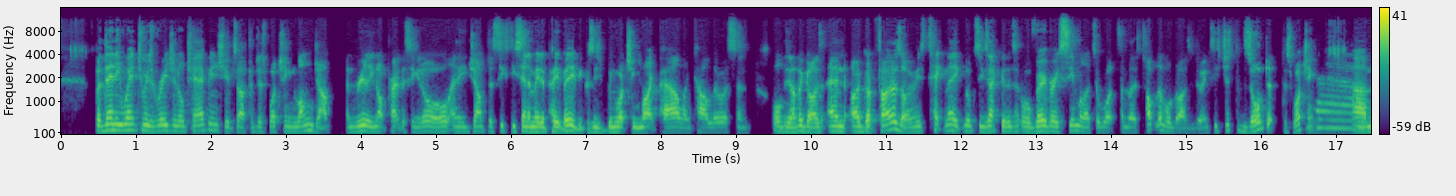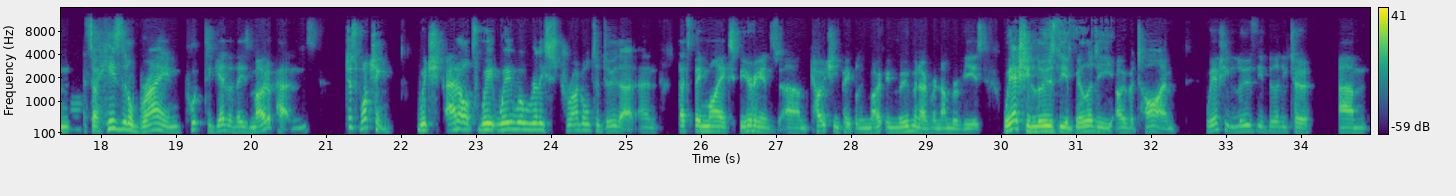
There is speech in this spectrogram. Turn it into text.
But then he went to his regional championships after just watching long jump and really not practicing at all. And he jumped a 60 centimeter PB because he's been watching Mike Powell and Carl Lewis and all the other guys. And I've got photos of him. His technique looks exactly or very, very similar to what some of those top level guys are doing. he's just absorbed it, just watching. Wow. Um, so his little brain put together these motor patterns just watching which adults we, we will really struggle to do that and that's been my experience um, coaching people in, mo- in movement over a number of years we actually lose the ability over time we actually lose the ability to um,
